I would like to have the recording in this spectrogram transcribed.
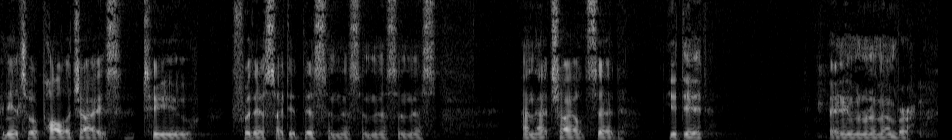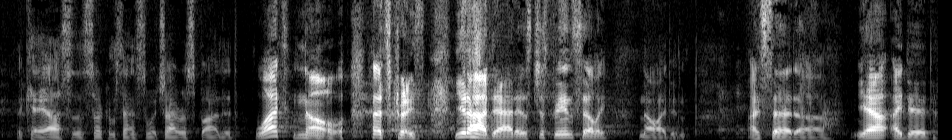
I need to apologize to you for this. I did this and this and this and this. And that child said, You did? I didn't even remember the chaos of the circumstance to which I responded, What? No, that's crazy. You know how dad is, just being silly. No, I didn't. I said, uh, Yeah, I did.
